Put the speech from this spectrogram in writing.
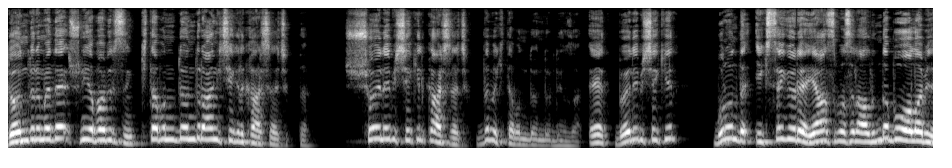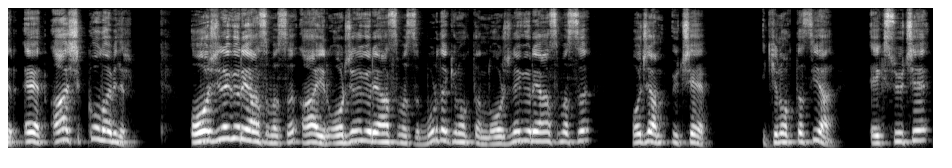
döndürmede şunu yapabilirsin. Kitabını döndür hangi şekil karşına çıktı? Şöyle bir şekil karşına çıktı değil mi kitabını döndürdüğün zaman? Evet böyle bir şekil. Bunun da x'e göre yansımasını aldığında bu olabilir. Evet A şıkkı olabilir. Orijine göre yansıması. Hayır orijine göre yansıması. Buradaki noktanın orijine göre yansıması. Hocam 3'e 2 noktası ya. Eksi 3'e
